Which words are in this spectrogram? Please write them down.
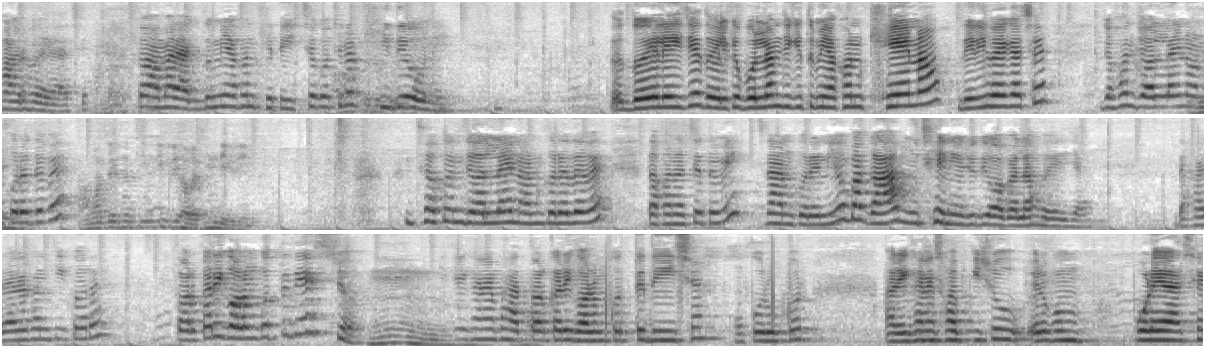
ভার হয়ে আছে। তো আমার একদমই এখন খেতে ইচ্ছে করছে না খিদেও নেই। তো দোয়েল এই যে দোয়েলকে বললাম যে কি তুমি এখন খেয়ে নাও দেরি হয়ে গেছে। যখন জল লাইন অন করে দেবে। আমাদের এখানে তিন ডিগ্রি হবে তিন ডিগ্রি যখন জল লাইন অন করে দেবে তখন হচ্ছে তুমি স্নান করে নিও বা গা মুছে নিও যদি অবেলা হয়ে যায়। দেখা যাক এখন কি করে। তরকারি গরম করতে দিয়ে এসছো? এখানে ভাত তরকারি গরম করতে দিয়েছে উপর উপর। আর এখানে সব কিছু এরকম পড়ে আছে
